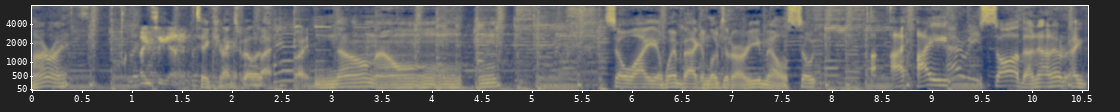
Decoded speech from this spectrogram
All right. Thanks again. Take care. Thanks, fellas. Bye. No, no. Mm. So I uh, went back and looked at our emails. So I, I saw that. I I've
